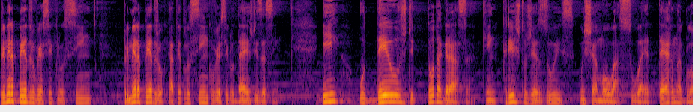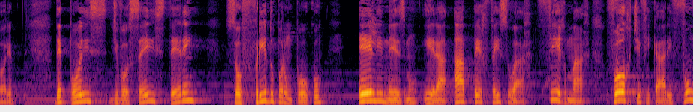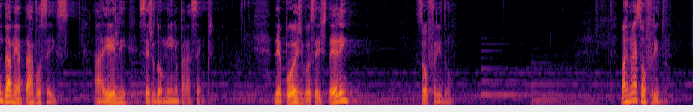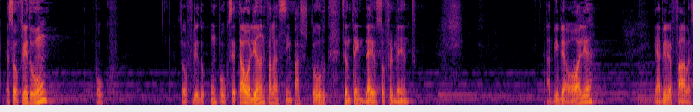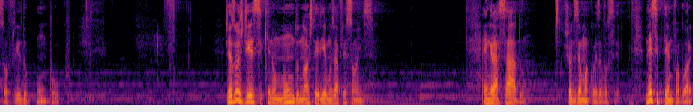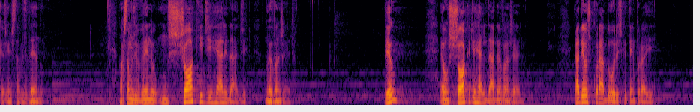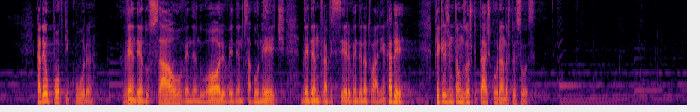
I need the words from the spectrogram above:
Primeira Pedro, versículo 5, 1 Pedro, capítulo 5, versículo 10 diz assim: E o Deus de toda graça, que em Cristo Jesus os chamou à sua eterna glória, depois de vocês terem sofrido por um pouco, Ele mesmo irá aperfeiçoar, firmar, fortificar e fundamentar vocês. A Ele seja o domínio para sempre. Depois de vocês terem sofrido. Mas não é sofrido, é sofrido um sofrido um pouco. Você está olhando e fala assim, pastor, você não tem ideia do sofrimento. A Bíblia olha e a Bíblia fala, sofrido um pouco. Jesus disse que no mundo nós teríamos aflições. É engraçado, deixa eu dizer uma coisa a você. Nesse tempo agora que a gente está vivendo, nós estamos vivendo um choque de realidade no Evangelho. Viu? É um choque de realidade no Evangelho. Cadê os curadores que tem por aí? Cadê o povo que cura? Vendendo sal, vendendo óleo, vendendo sabonete, vendendo travesseiro, vendendo a toalhinha. Cadê? Por que, que eles não estão nos hospitais curando as pessoas?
